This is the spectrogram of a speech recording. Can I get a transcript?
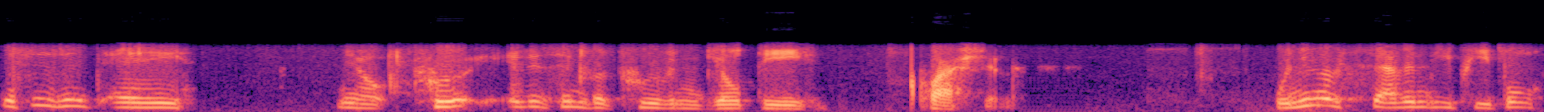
This isn't a, you know, pro- innocent but proven guilty question. When you have 70 people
